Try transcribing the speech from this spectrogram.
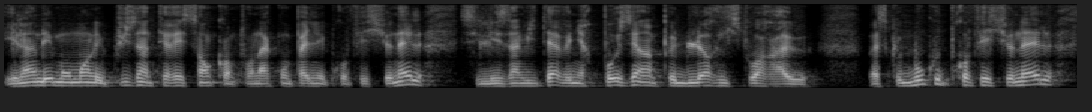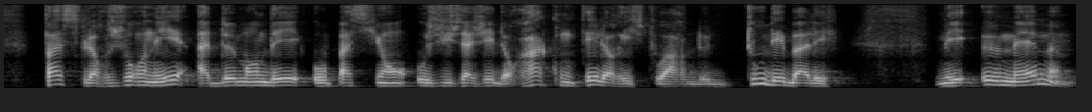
Et l'un des moments les plus intéressants quand on accompagne les professionnels, c'est de les inviter à venir poser un peu de leur histoire à eux. Parce que beaucoup de professionnels passent leur journée à demander aux patients, aux usagers de raconter leur histoire, de tout déballer. Mais eux-mêmes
